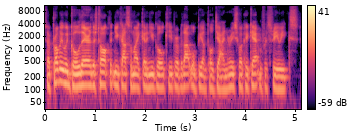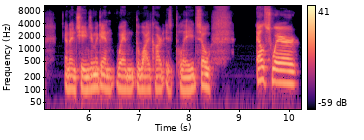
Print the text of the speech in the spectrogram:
So I probably would go there. There's talk that Newcastle might get a new goalkeeper, but that won't be until January. So I could get him for three weeks and then change him again when the wild card is played. So elsewhere,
